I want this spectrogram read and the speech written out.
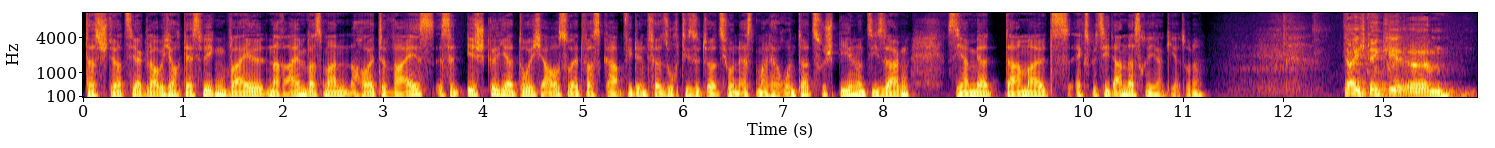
Das stört Sie ja, glaube ich, auch deswegen, weil nach allem, was man heute weiß, es in Ischgl ja durchaus so etwas gab wie den Versuch, die Situation erstmal herunterzuspielen. Und Sie sagen, Sie haben ja damals explizit anders reagiert, oder? Ja, ich denke, ähm,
